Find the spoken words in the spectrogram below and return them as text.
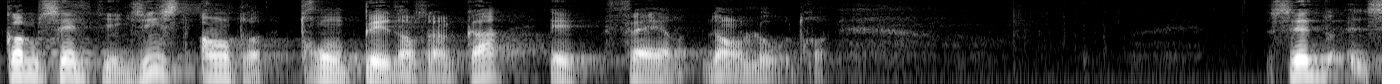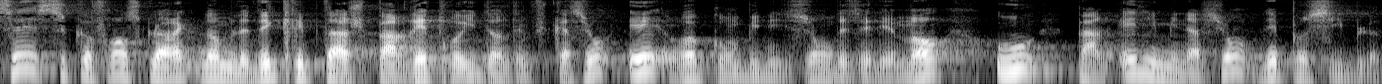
comme celles qui existent entre tromper dans un cas et faire dans l'autre. C'est ce que Franz Clarek nomme le décryptage par rétroidentification et recombinaison des éléments ou par élimination des possibles.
